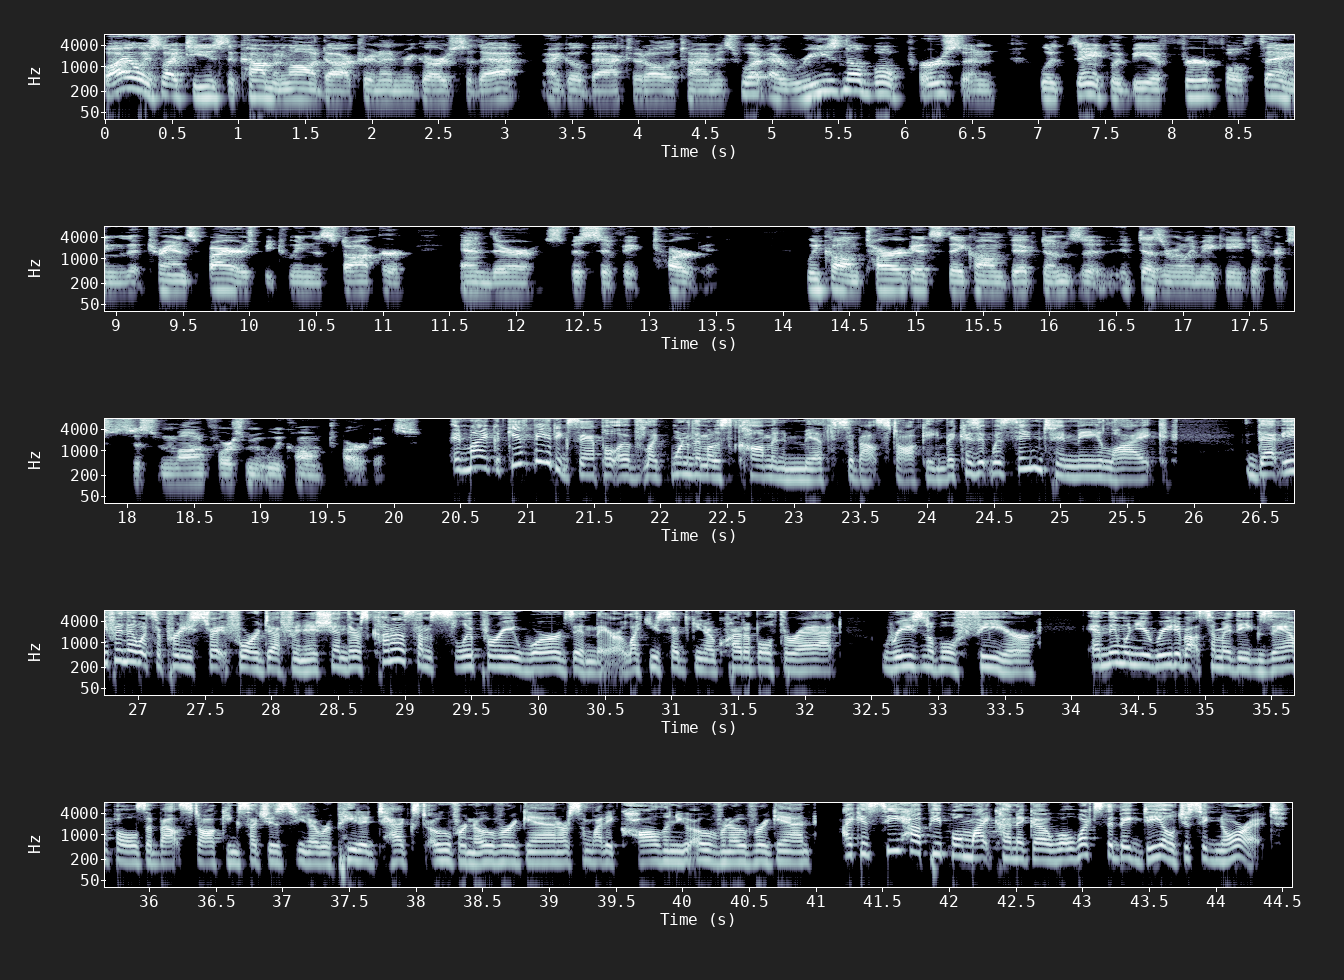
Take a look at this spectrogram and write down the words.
Well, I always like to use the common law doctrine in regards to that. I go back to it all the time. It's what a reasonable person would think would be a fearful thing that transpires between the stalker and their specific target. We call them targets, they call them victims. It, doesn't really make any difference. It's just in law enforcement, we call them targets. And Mike, give me an example of like one of the most common myths about stalking, because it would seem to me like that even though it's a pretty straightforward definition, there's kind of some slippery words in there. Like you said, you know, credible threat, reasonable fear. And then when you read about some of the examples about stalking, such as, you know, repeated text over and over again, or somebody calling you over and over again, I can see how people might kind of go, well, what's the big deal? Just ignore it.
